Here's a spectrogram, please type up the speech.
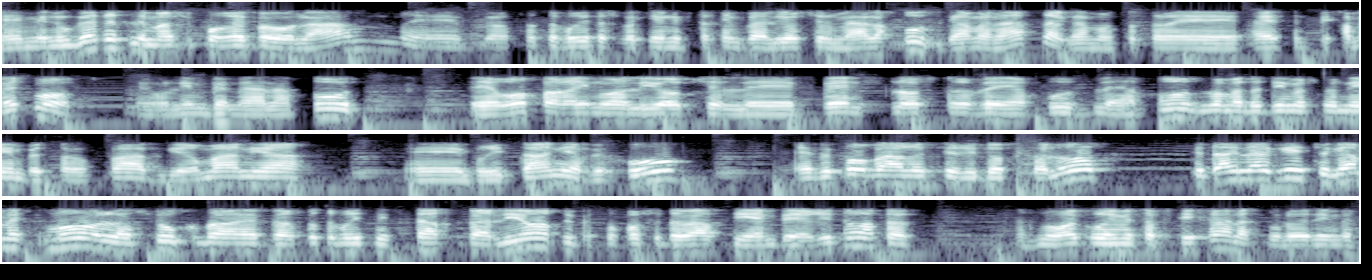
אה, מנוגדת למה שקורה בעולם. בארה"ב השווקים נפתחים בעליות של מעל אחוז, גם הנאס"א, גם ה-S&P 500 עולים במעל אחוז. באירופה ראינו עליות של בין שלושת רבעי אחוז לאחוז במדדים השונים, בצרפת, גרמניה, בריטניה וכו', ופה בארץ ירידות קלות. כדאי להגיד שגם אתמול השוק בארצות הברית נפתח בעליות ובסופו של דבר סיים בירידות, אז אנחנו רק רואים את הפתיחה, אנחנו לא יודעים איך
